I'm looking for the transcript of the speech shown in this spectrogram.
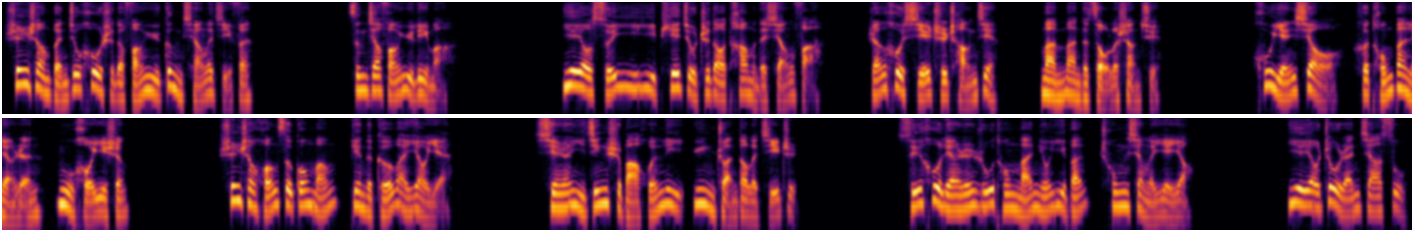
身上本就厚实的防御更强了几分，增加防御力嘛。叶耀随意一瞥就知道他们的想法。然后挟持长剑，慢慢的走了上去。呼延笑和同伴两人怒吼一声，身上黄色光芒变得格外耀眼，显然已经是把魂力运转到了极致。随后，两人如同蛮牛一般冲向了叶耀。叶耀骤然加速，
